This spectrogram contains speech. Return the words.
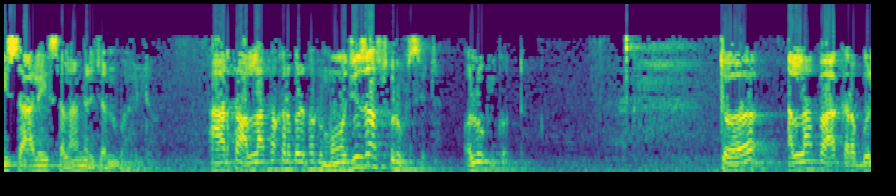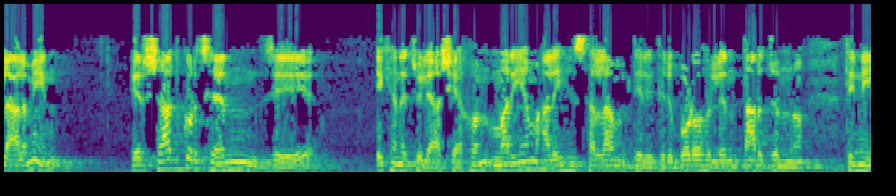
ঈসা আলি সালামের জন্ম হইল। আর তো আল্লাহ ফাকর মজিজা স্বরূপ সেটা, অলৌকিকত্ব। তো আল্লাহ পাক রব্বুল আলমিন এরশাদ করছেন যে এখানে চলে আসি এখন। মারিয়াম আলিহাল্লাম ধীরে ধীরে বড় হলেন, তার জন্য তিনি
